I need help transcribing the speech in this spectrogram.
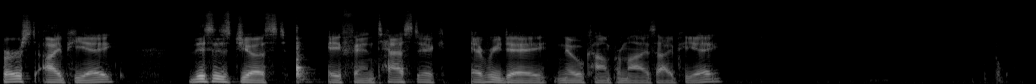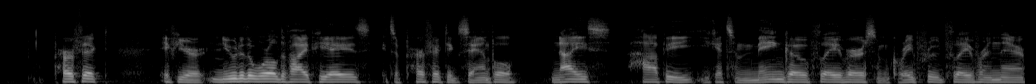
Burst IPA, this is just a fantastic, everyday, no compromise IPA. Perfect. If you're new to the world of IPAs, it's a perfect example. Nice, hoppy, you get some mango flavor, some grapefruit flavor in there.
